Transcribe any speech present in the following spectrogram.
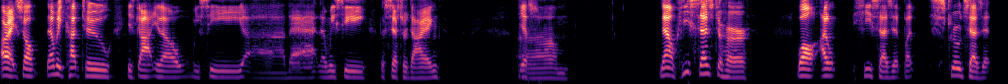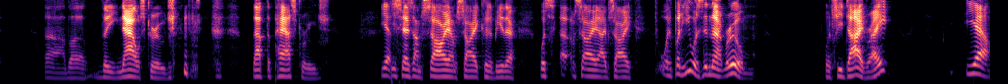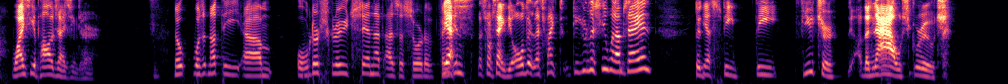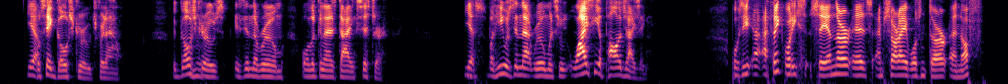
All right, so then we cut to he's got you know we see uh, that, and we see the sister dying, Yes. Um, now he says to her, "Well, I don't." He says it, but Scrooge says it. Uh, the the now Scrooge, not the past Scrooge. yes. He says, "I'm sorry. I'm sorry. I couldn't be there. Was uh, I'm sorry. I'm sorry." But he was in that room when she died, right? yeah. Why is he apologizing to her? No, was it not the um, older Scrooge saying that as a sort of vision? Yes, that's what I'm saying. The older. That's right. Do you listen to what I'm saying? The, Yes. The the future, the now Scrooge. Yeah. We'll say Ghost Scrooge for now. The Ghost Mm-hmm. Scrooge is in the room while looking at his dying sister. Yes. But he was in that room when she. Was, Why is he apologizing? Because he, I think what he's saying there is, I'm sorry I wasn't there enough.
